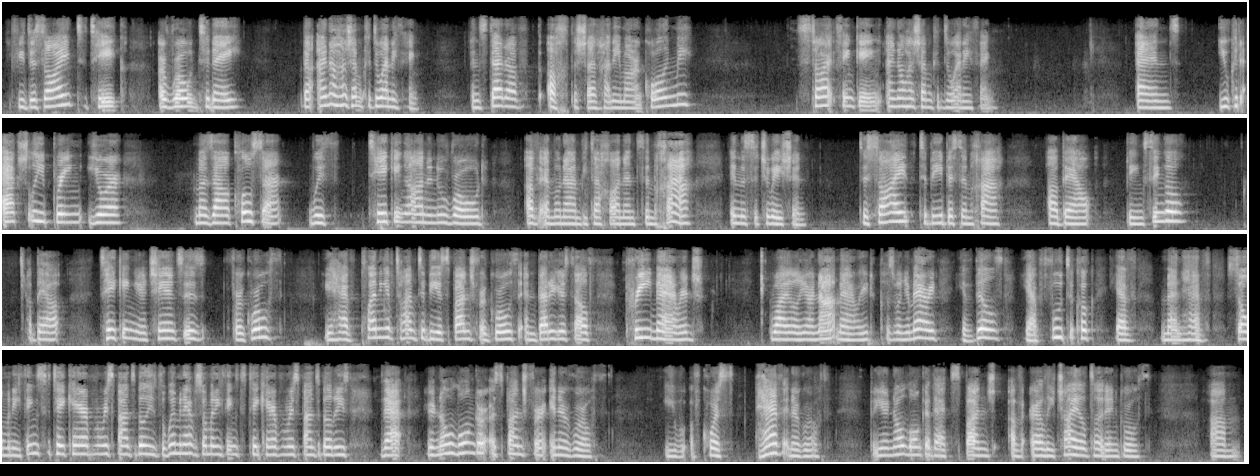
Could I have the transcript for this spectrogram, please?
If you decide to take a road today that I know Hashem could do anything, instead of, ugh, the Shadchanim aren't calling me, start thinking, I know Hashem could do anything. And you could actually bring your mazal closer with taking on a new road of emunah and bitachon and simcha in the situation. Decide to be besimcha about being single, about taking your chances for growth. You have plenty of time to be a sponge for growth and better yourself pre marriage while you're not married. Because when you're married, you have bills, you have food to cook, you have men have so many things to take care of and responsibilities. The women have so many things to take care of and responsibilities that you're no longer a sponge for inner growth. You, of course, have inner growth, but you're no longer that sponge of early childhood and growth. Um,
